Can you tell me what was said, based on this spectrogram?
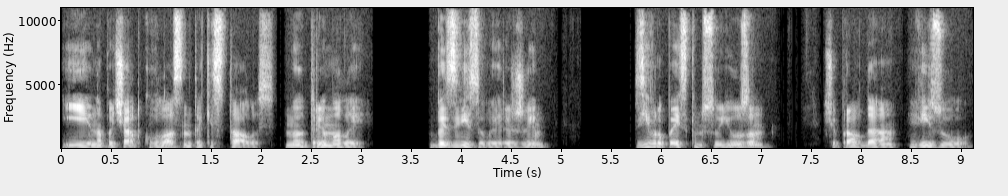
І на початку, власне, так і сталося. Ми отримали безвізовий режим з Європейським Союзом. Щоправда, візу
